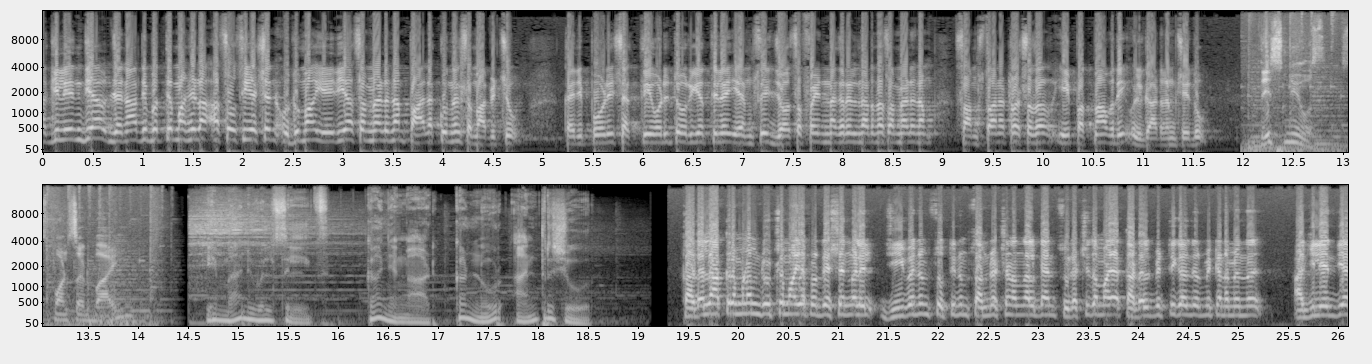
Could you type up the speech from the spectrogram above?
അഖിലേന്ത്യാ ജനാധിപത്യ മഹിളാ അസോസിയേഷൻ ഉദുമ ഏരിയ സമ്മേളനം പാലക്കുന്നിൽ സമാപിച്ചു. കരിപ്പോളി ശക്തി ഓഡിറ്റോറിയത്തിലെ എം സി ജോസഫൈൻ നഗറിൽ നടന്ന സമ്മേളനം സംസ്ഥാന ട്രഷറർ ഇ പത്മാവതി ഉദ്ഘാടനം ചെയ്തു. This news sponsored by Emmanuel Silks Kanhangad Kannur and Thrissur. കടലാക്രമണം രൂക്ഷമായ പ്രദേശങ്ങളിൽ ജീവനും സ്വത്തിനും സംരക്ഷണം നൽകാൻ സുരക്ഷിതമായ കടൽ ഭിത്തികൾ നിർമ്മിക്കണമെന്ന് അഖിലേന്ത്യാ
